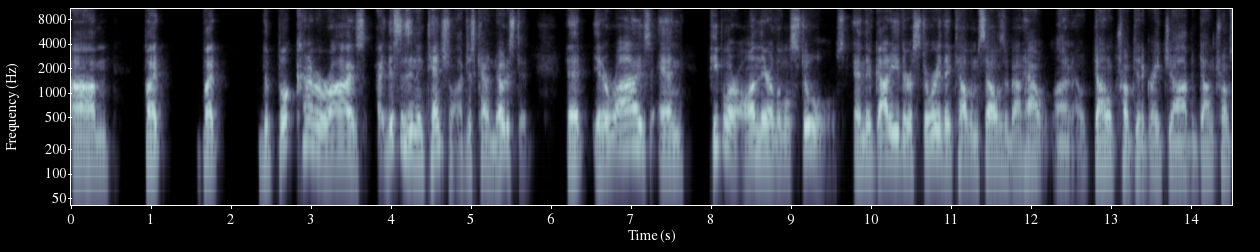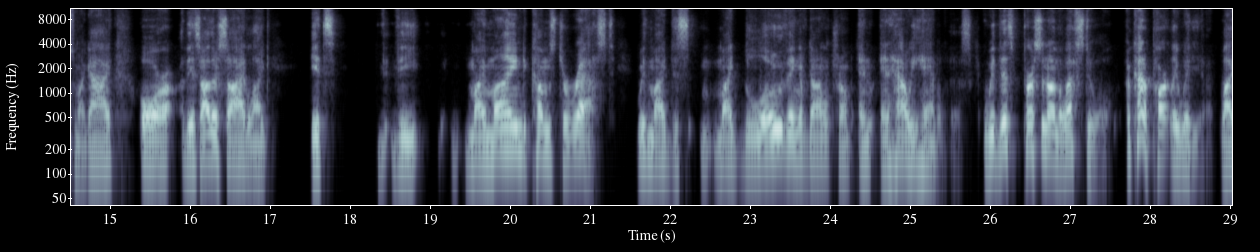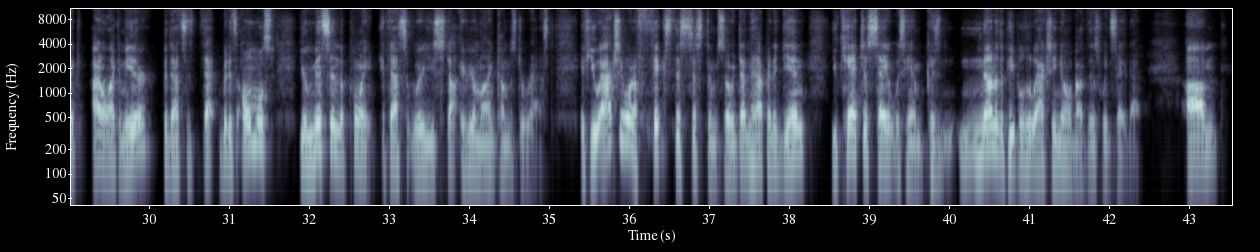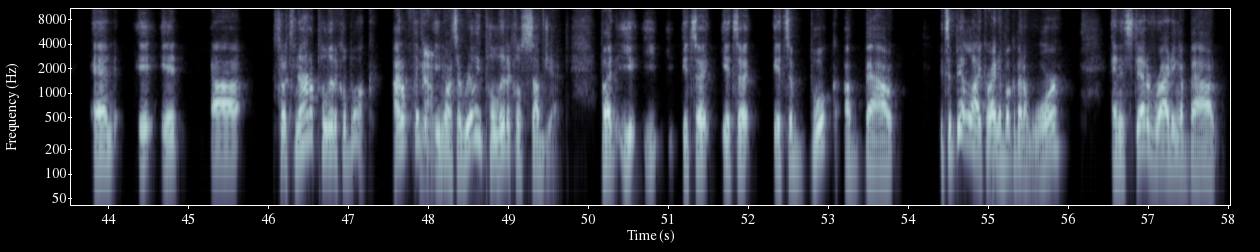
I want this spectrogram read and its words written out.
Um, but but the book kind of arrives. This isn't intentional. I've just kind of noticed it that it arrives and people are on their little stools and they've got either a story they tell themselves about how I don't know Donald Trump did a great job and Donald Trump's my guy, or this other side like it's the my mind comes to rest with my dis, my loathing of Donald Trump and and how he handled this. With this person on the left stool, I'm kind of partly with you. Like I don't like him either, but that's that. But it's almost you're missing the point if that's where you stop. If your mind comes to rest, if you actually want to fix this system so it doesn't happen again, you can't just say it was him because none of the people who actually know about this would say that. Um, and it it uh, so it's not a political book. I don't think No. you know it's a really political subject, but you, you, it's a it's a it's a book about it's a bit like writing a book about a war, and instead of writing about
